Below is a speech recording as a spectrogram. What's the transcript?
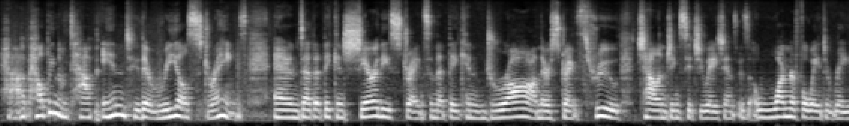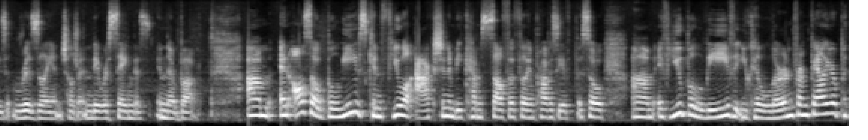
ha- helping them tap into their real strengths and uh, that they can share these strengths and that they can draw on their strengths through challenging situations is a wonderful way to raise resilient children. And they were saying this in their book. Um, and also, beliefs can fuel action and become self fulfilling prophecy. So, um, if you believe that you can learn from failure, but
